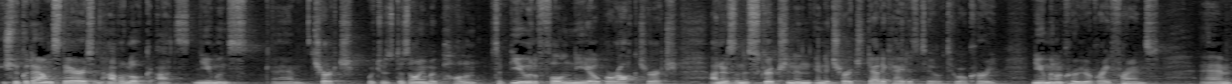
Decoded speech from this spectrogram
you should go downstairs and have a look at Newman's um, church, which was designed by Pollen. It's a beautiful neo Baroque church, and there's an inscription in, in, the church dedicated to, to O'Curry. Newman and O'Curry were great friends. Um,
